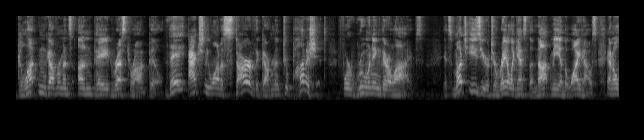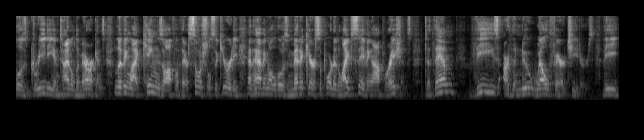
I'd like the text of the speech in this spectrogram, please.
glutton government's unpaid restaurant bill. They actually want to starve the government to punish it for ruining their lives. It's much easier to rail against the not me in the White House and all those greedy, entitled Americans living like kings off of their Social Security and having all those Medicare supported life saving operations. To them, these are the new welfare cheaters. The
